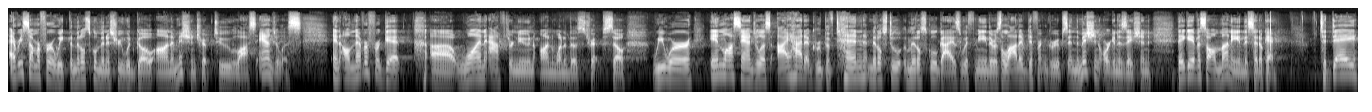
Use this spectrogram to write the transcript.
every summer for a week, the middle school ministry would go on a mission trip to Los Angeles. And I'll never forget uh, one afternoon on one of those trips. So we were in Los Angeles. I had a group of 10 middle school, middle school guys with me. There was a lot of different groups. In the mission organization, they gave us all money and they said, okay, Today,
